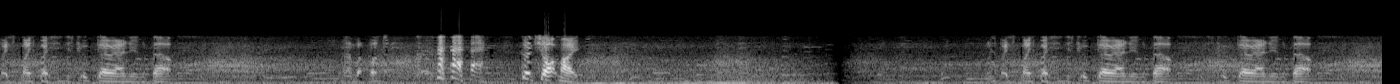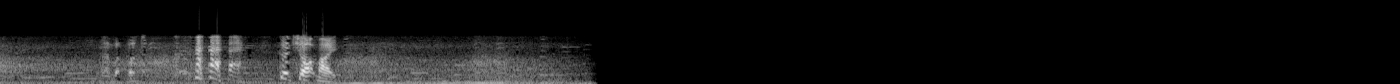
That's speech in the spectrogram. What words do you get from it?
Basically, basically just could go around in about. Good shot, mate. Basically, basically just go around in about. Go around in about. Good shot, mate.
